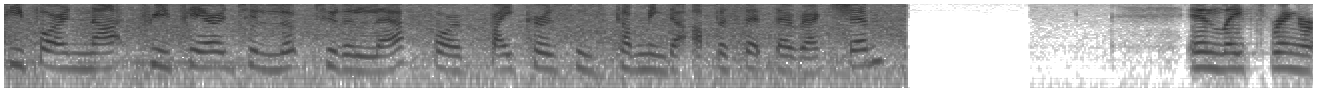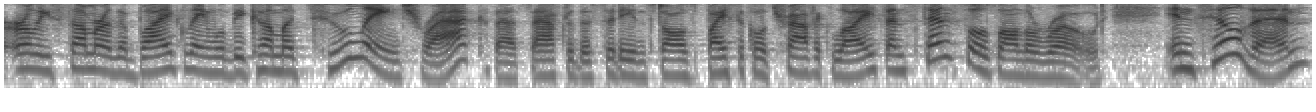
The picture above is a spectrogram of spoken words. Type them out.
people are not prepared to look to the left for bikers who's coming the opposite direction. In late spring or early summer, the bike lane will become a two-lane track. That's after the city installs bicycle traffic lights and stencils on the road. Until then,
